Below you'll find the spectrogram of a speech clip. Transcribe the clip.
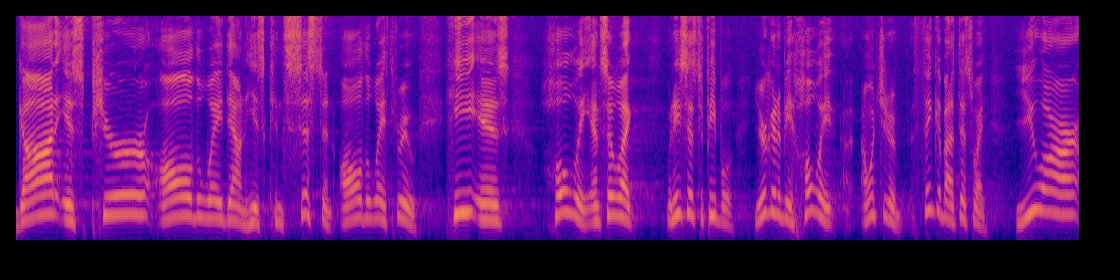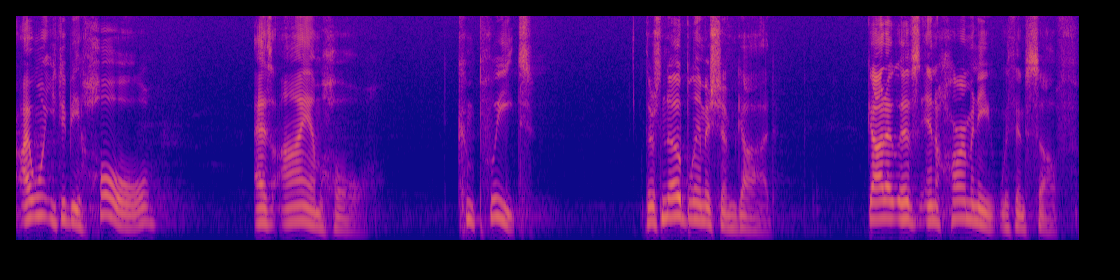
God is pure all the way down. He's consistent all the way through. He is holy. And so, like, when he says to people, You're going to be holy, I want you to think about it this way You are, I want you to be whole as I am whole, complete. There's no blemish in God. God lives in harmony with himself.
